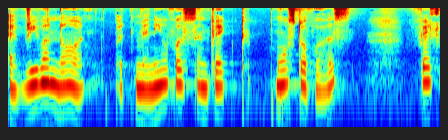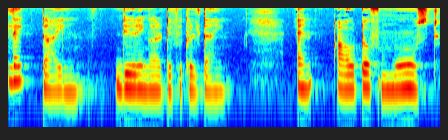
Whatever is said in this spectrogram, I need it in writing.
Everyone not, but many of us, in fact, most of us, felt like dying during our difficult time. And out of most,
